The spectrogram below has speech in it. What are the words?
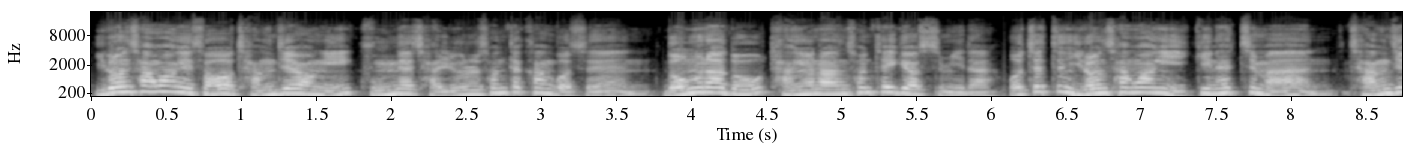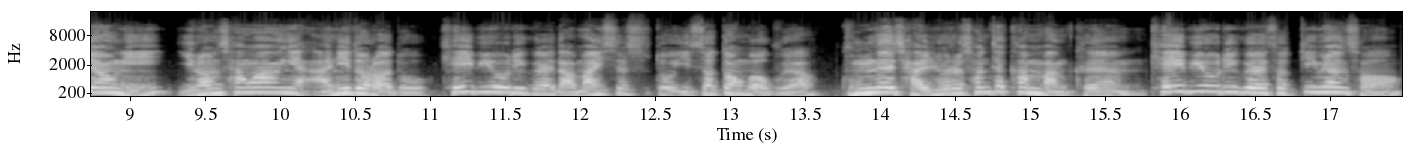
이런 상황에서 장재영이 국내 잔류를 선택한 것은 너무나도 당연한 선택이었습니다. 어쨌든 이런 상황이 있긴 했지만 장재영이 이런 상황이 아니더라도 KBO 리그에 남아있을 수도 있었던 거고요. 국내 잔류를 선택한 만큼 KBO 리그에서 뛰면서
